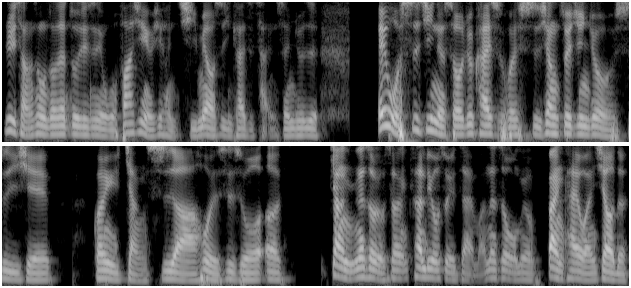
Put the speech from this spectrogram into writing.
日常生活中在做这件事情，我发现有些很奇妙的事情开始产生，就是，诶，我试镜的时候就开始会试，像最近就有试一些关于讲师啊，或者是说，呃，像你那时候有算看溜水仔嘛？那时候我们有半开玩笑的，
